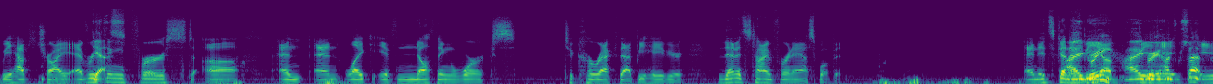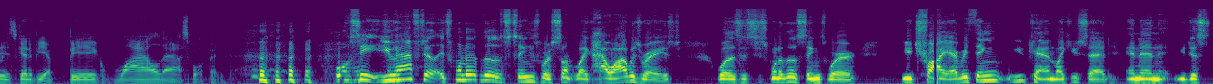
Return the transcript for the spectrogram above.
We have to try everything Yes. first, uh, and and like if nothing works to correct that behavior, then it's time for an ass whooping. And it's gonna I be agree. a I agree 100%. It is gonna be a big wild ass whooping. Well, see, you have to. It's one of those things where some, like how I was raised, was it's just one of those things where you try everything you can, like you said, and then you just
